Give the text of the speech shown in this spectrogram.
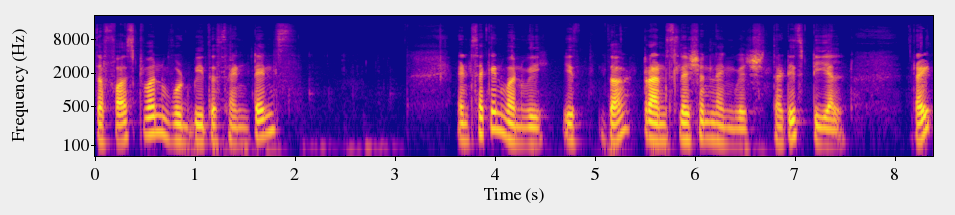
The first one would be the sentence and second one we is the translation language that is TL right?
